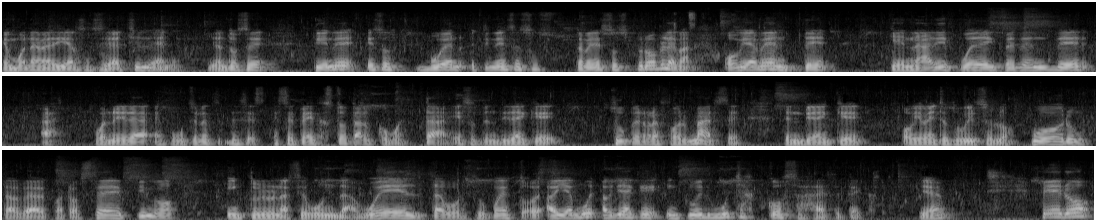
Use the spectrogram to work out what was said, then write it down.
en buena medida la sociedad mm. chilena. Y entonces tiene esos buenos, tiene esos, también esos problemas. Obviamente que nadie puede pretender poner en función de ese texto tal como está. Eso tendría que super reformarse. Tendrían que obviamente subirse los quórums, tal vez al cuatro séptimo, incluir una segunda vuelta, por supuesto. Había habría que incluir muchas cosas a ese texto, ¿ya? Pero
